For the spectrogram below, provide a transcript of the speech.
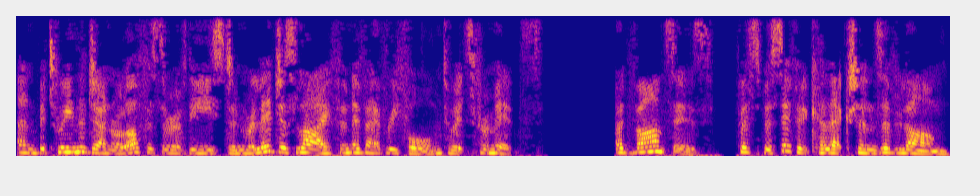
and between the general officer of the Eastern religious life and of every form to its from its advances, for specific collections of long.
